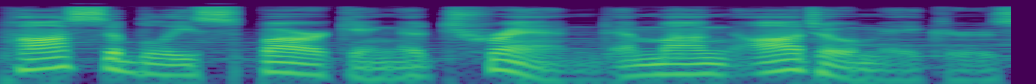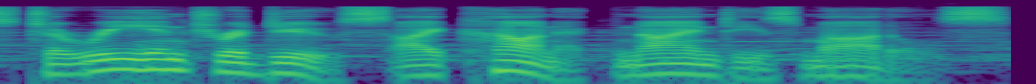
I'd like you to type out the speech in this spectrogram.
possibly sparking a trend among automakers to reintroduce iconic 90s models.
